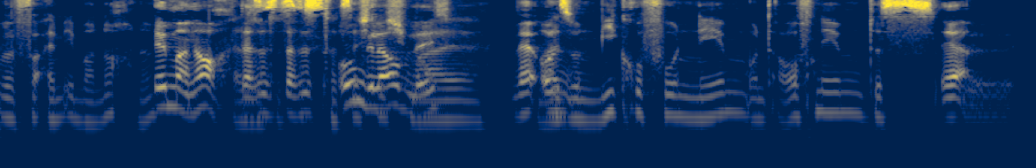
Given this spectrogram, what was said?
Aber vor allem immer noch, ne? Immer noch, das Also ist das ist, unglaublich. Mal, mal so ein Mikrofon nehmen und aufnehmen, das Ja. äh,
